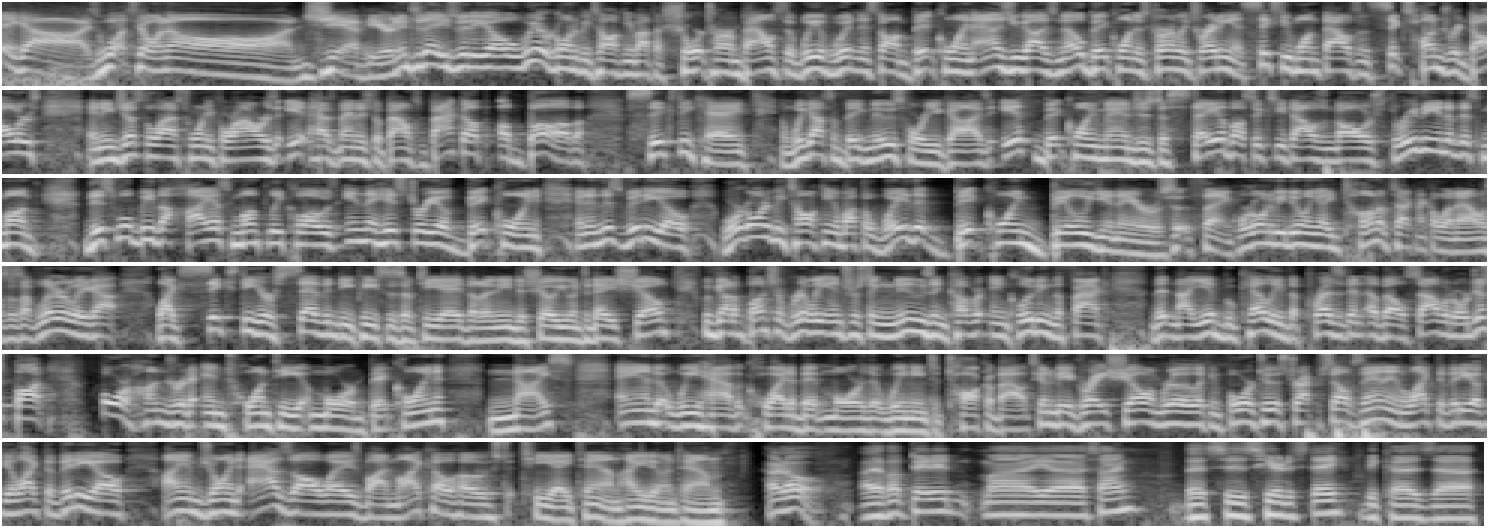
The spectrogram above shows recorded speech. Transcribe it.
Hey guys, what's going on? Jeb here, and in today's video, we're going to be talking about the short-term bounce that we have witnessed on Bitcoin. As you guys know, Bitcoin is currently trading at $61,600, and in just the last 24 hours, it has managed to bounce back up above 60K, and we got some big news for you guys. If Bitcoin manages to stay above $60,000 through the end of this month, this will be the highest monthly close in the history of Bitcoin, and in this video, we're going to be talking about the way that Bitcoin billionaires think. We're going to be doing a ton of technical analysis I've literally got like 60 or 70 pieces of TA that I need to show you in today's show. We've got a bunch of really interesting news, cover, including the fact that Nayib Bukele, the president of El Salvador, just bought 420 more Bitcoin. Nice. And we have quite a bit more that we need to talk about. It's going to be a great show. I'm really looking forward to it. Strap yourselves in and like the video if you like the video. I am joined, as always, by my co-host, TA Tim. How you doing, Tim? Hello. I have updated my uh, sign. This is here to stay because uh,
